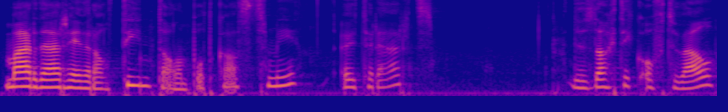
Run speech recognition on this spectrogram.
Maar daar zijn er al tientallen podcasts mee, uiteraard. Dus dacht ik, oftewel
